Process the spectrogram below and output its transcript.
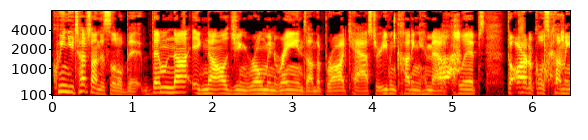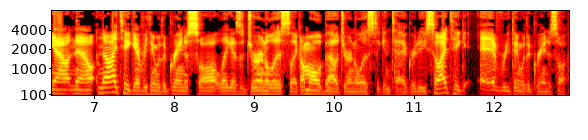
Queen, you touched on this a little bit. Them not acknowledging Roman Reigns on the broadcast or even cutting him out of clips. The article's coming out now. Now I take everything with a grain of salt. Like as a journalist, like I'm all about journalistic integrity, so I take everything with a grain of salt.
